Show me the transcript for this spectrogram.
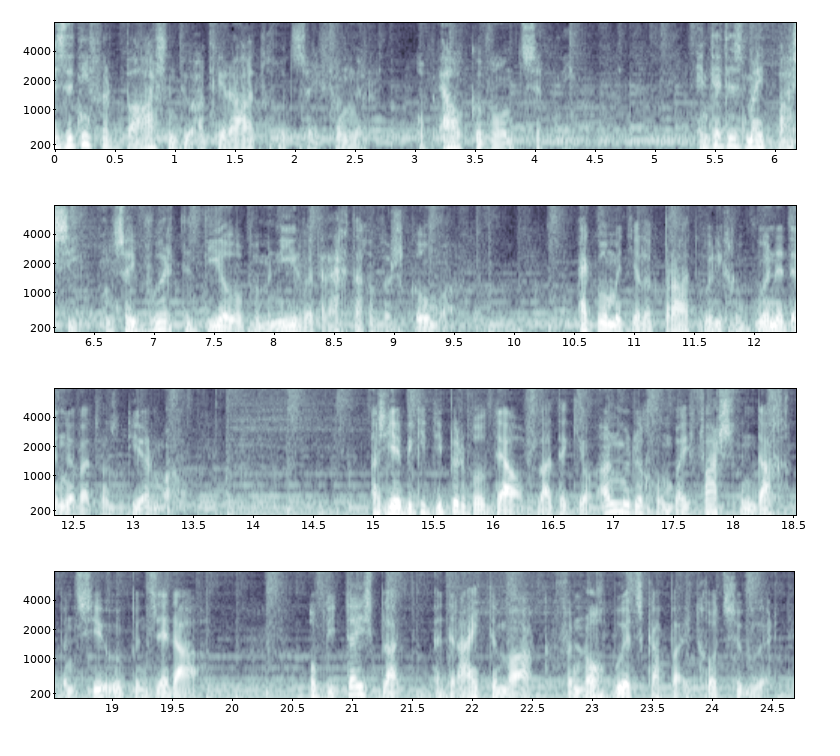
Is dit nie verbasend hoe akkuraat God sy vinger op elke wond sit nie? En dit is my passie om sy woord te deel op 'n manier wat regtig 'n verskil maak. Ek wil met julle praat oor die gewone dinge wat ons deurmaak. As jy 'n bietjie dieper wil delf, laat ek jou aanmoedig om by varsvandag.co.za op die tuisblad 'n draai te maak vir nog boodskappe uit God se woord.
